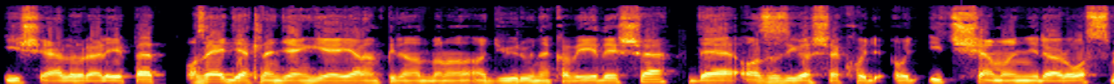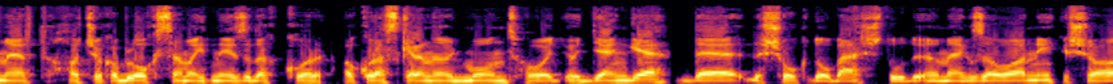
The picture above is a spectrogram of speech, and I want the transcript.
is előrelépett. Az egyetlen gyengéje jelen pillanatban a, a gyűrűnek a védése, de az az igazság, hogy, hogy itt sem annyira rossz, mert ha csak a blokk számait nézed, akkor, akkor azt kellene, hogy mond, hogy, hogy gyenge, de, de sok dobást tud megzavarni, és a,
